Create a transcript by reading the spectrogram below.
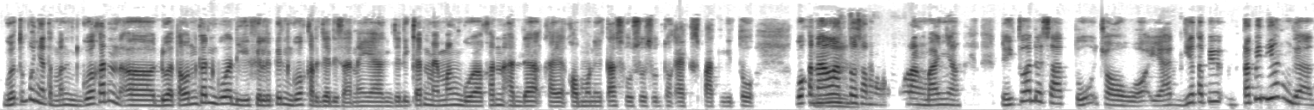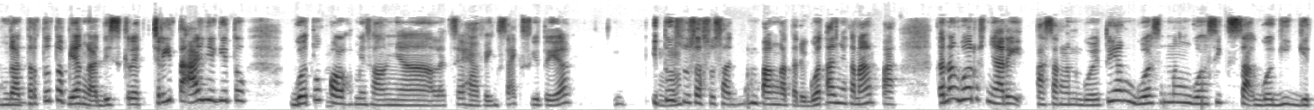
gue tuh punya temen. Gue kan eh, dua tahun kan gue di Filipina gue kerja di sana ya. Jadi kan memang gue kan ada kayak komunitas khusus untuk ekspat gitu. Gue kenalan Hmm. tuh sama orang banyak. Dan itu ada satu cowok ya. Dia tapi tapi dia nggak nggak tertutup ya nggak diskret cerita aja gitu. Gue tuh kalau misalnya let's say having sex gitu ya itu Mhm. susah-susah gampang kata dia. Gue tanya kenapa? Karena gue harus nyari pasangan gue itu yang gue seneng, gue siksa, gue gigit.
